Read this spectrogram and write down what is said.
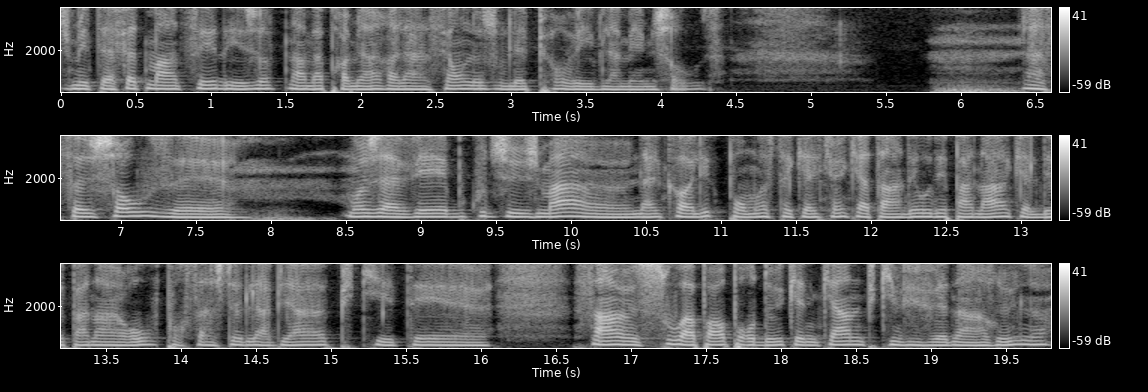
je m'étais fait mentir déjà dans ma première relation. Là, je voulais plus revivre la même chose. La seule chose, euh, moi, j'avais beaucoup de jugement. Un alcoolique, pour moi, c'était quelqu'un qui attendait au dépanneur, que le dépanneur ouvre pour s'acheter de la bière, puis qui était euh, sans un sou à part pour deux cannes, puis qui vivait dans la rue. Là.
